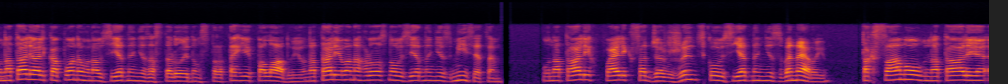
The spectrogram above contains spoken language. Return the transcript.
У Наталі Аль Капоне вона в з'єднанні з астероїдом стратегії Паладою, у Наталі Івана Грозного у з'єднанні з місяцем, у Наталі Фелікса Джержинського у з'єднанні з Венерою. Так само в Наталі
